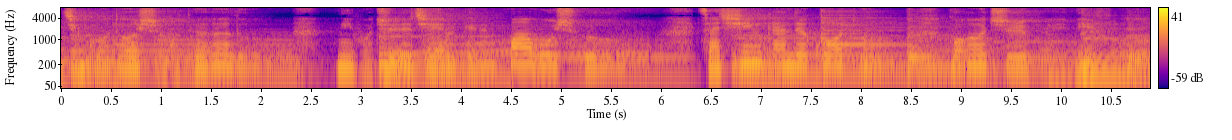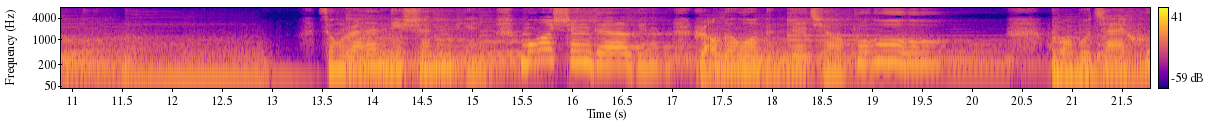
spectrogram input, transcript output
经过多少的路，你我之间变化无数，在情感的国度，我只为。你服。纵然你身边陌生的脸扰乱我们的脚步，我不在乎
